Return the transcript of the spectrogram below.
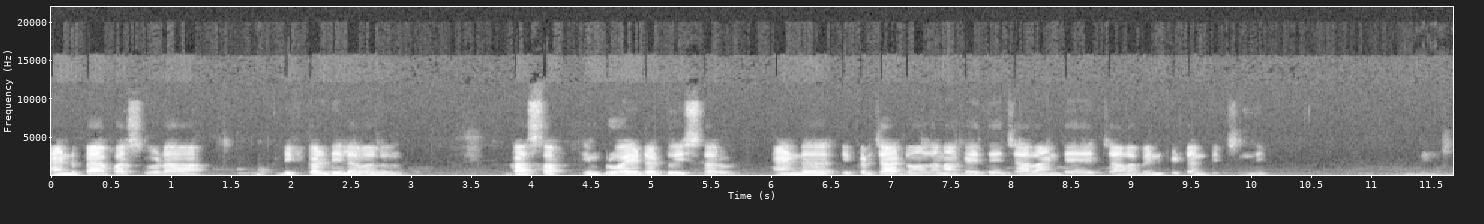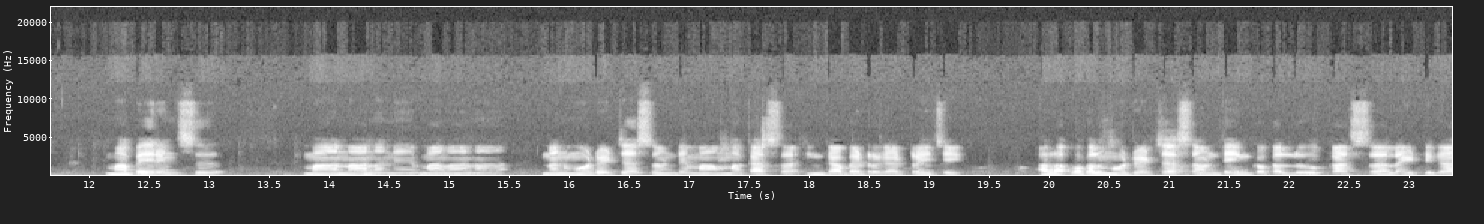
అండ్ పేపర్స్ కూడా డిఫికల్టీ లెవెల్ కాస్త ఇంప్రూవ్ అయ్యేటట్టు ఇస్తారు. అండ్ ఇక్కడ చేయటం వల్ల నాకైతే చాలా అంటే చాలా బెనిఫిట్ అనిపించింది. మా పేరెంట్స్ మా నాన్ననే మా నాన్న నన్ను మోటివేట్ చేస్తూ ఉంటే మా అమ్మ కాస్త ఇంకా బెటర్గా ట్రై చేయి. అలా ఒకళ్ళు మోటివేట్ చేస్తూ ఉంటే ఇంకొకళ్ళు కాస్త లైట్గా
